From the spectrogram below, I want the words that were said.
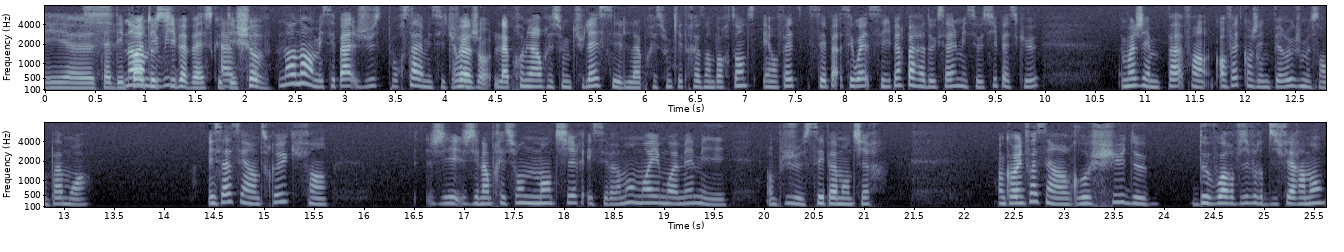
Et euh, t'as des potes aussi parce que t'es chauve. Non, non, mais c'est pas juste pour ça. Mais si tu vois, genre, la première impression que tu laisses, c'est l'impression qui est très importante. Et en fait, c'est pas, c'est ouais, c'est hyper paradoxal, mais c'est aussi parce que moi, j'aime pas. Enfin, en fait, quand j'ai une perruque, je me sens pas moi. Et ça, c'est un truc. Enfin, j'ai, j'ai l'impression de mentir. Et c'est vraiment moi et moi-même. Et en plus, je sais pas mentir. Encore une fois, c'est un refus de devoir vivre différemment.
